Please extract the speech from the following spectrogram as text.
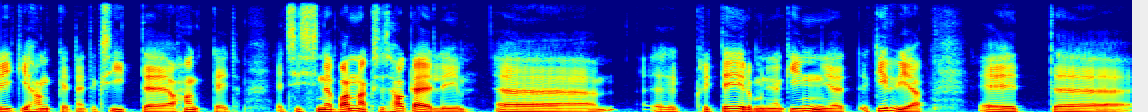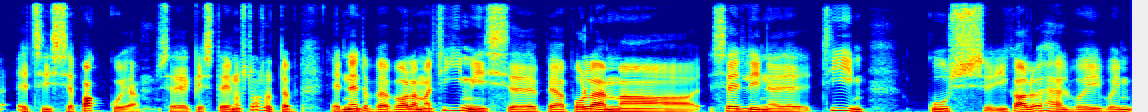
riigihankeid, näiteks IT-hankeid, et siis sinna pannakse sageli äh, kriteeriumina kinni, et kirja, et et siis see pakkuja, see, kes teenust osutab, et nendel peab olema tiimis, peab olema selline tiim, kus igalühel või, või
